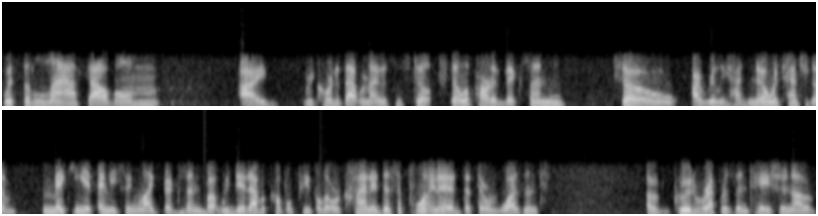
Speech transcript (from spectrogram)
with the last album, I recorded that when I was still still a part of Vixen, so I really had no intention of making it anything like Vixen, but we did have a couple people that were kind of disappointed that there wasn't a good representation of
